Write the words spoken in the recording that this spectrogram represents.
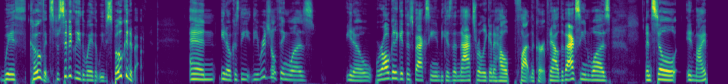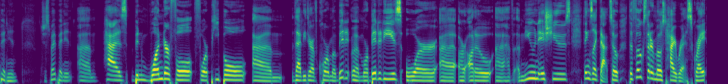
with covid specifically the way that we've spoken about it. And you know because the the original thing was you know we're all going to get this vaccine because then that's really going to help flatten the curve. Now the vaccine was and still, in my opinion, just my opinion, um, has been wonderful for people um, that either have core morbid- uh, morbidities or uh, are auto uh, have immune issues, things like that. So the folks that are most high risk, right?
